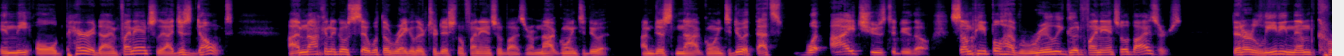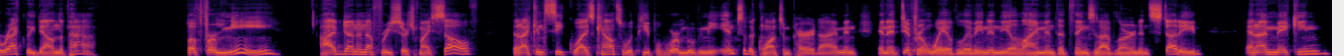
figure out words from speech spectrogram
in the old paradigm financially. I just don't. I'm not going to go sit with a regular traditional financial advisor. I'm not going to do it. I'm just not going to do it. That's what I choose to do, though. Some people have really good financial advisors that are leading them correctly down the path. But for me, I've done enough research myself that I can seek wise counsel with people who are moving me into the quantum paradigm and in a different way of living in the alignment of things that I've learned and studied. And I'm making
